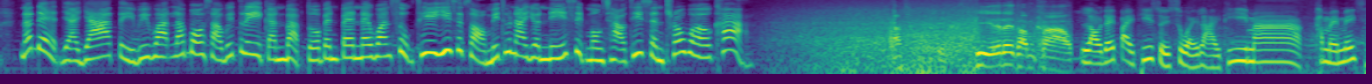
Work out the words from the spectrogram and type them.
ำณเดชน์ยายาตีวิวัฒและโบสาวิตรีกันแบบตัวเป็นๆในวันศุกร์ที่ 22 มิถุนายนนี้ 10 โมงเช้าที่ Central World ค่ะ พี่ก็ได้ทำข่าว เราได้ไปที่สวยๆหลายที่มากทำไมไม่แช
